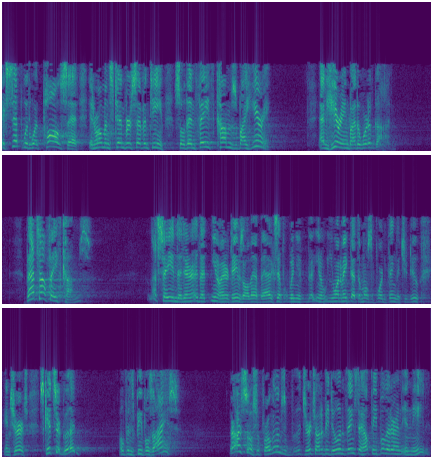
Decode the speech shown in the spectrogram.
except with what Paul said in Romans 10 verse 17. So then faith comes by hearing and hearing by the Word of God. That's how faith comes. I'm not saying that that you know entertainment is all that bad, except when you you know you want to make that the most important thing that you do in church. Skits are good, opens people's eyes. There are social programs. The church ought to be doing things to help people that are in, in need.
